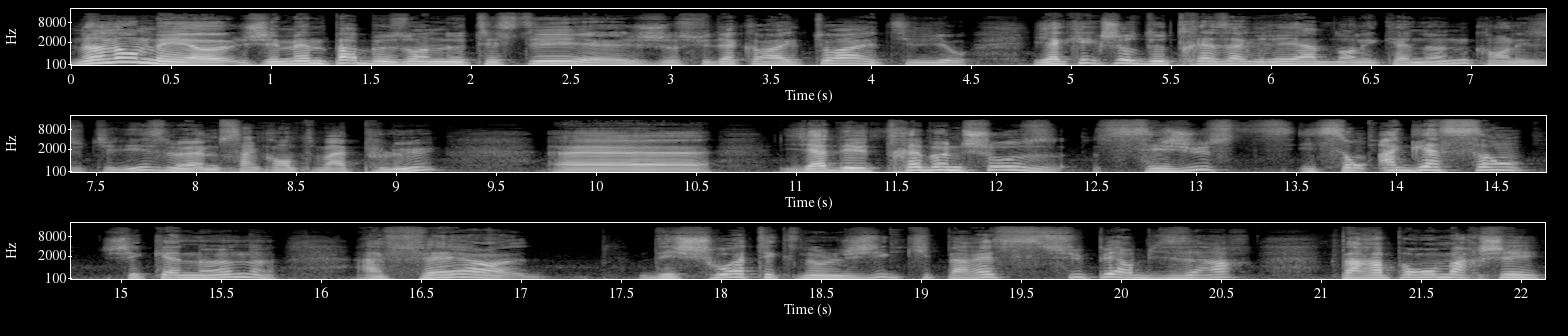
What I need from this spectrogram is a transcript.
Non, non, mais euh, j'ai même pas besoin de le tester. Euh, je suis d'accord avec toi, Etilio. Il y a quelque chose de très agréable dans les Canon quand on les utilise. Le M50 m'a plu. Euh, il y a des très bonnes choses. C'est juste, ils sont agaçants chez Canon à faire des choix technologiques qui paraissent super bizarres par rapport au marché.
